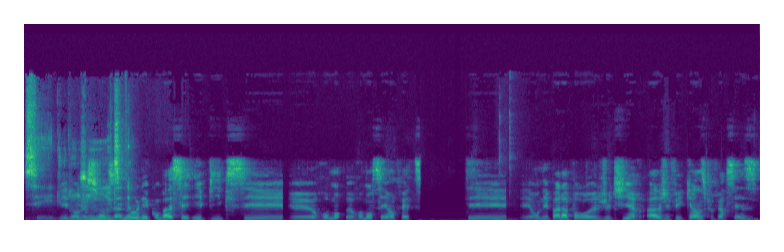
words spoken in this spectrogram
C'est du Et dans le donjon, Seigneur des etc. Anneaux, les combats c'est épique, c'est euh, roman- euh, romancé en fait. Et on n'est pas là pour euh, je tire, ah j'ai fait 15, il faut faire 16.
